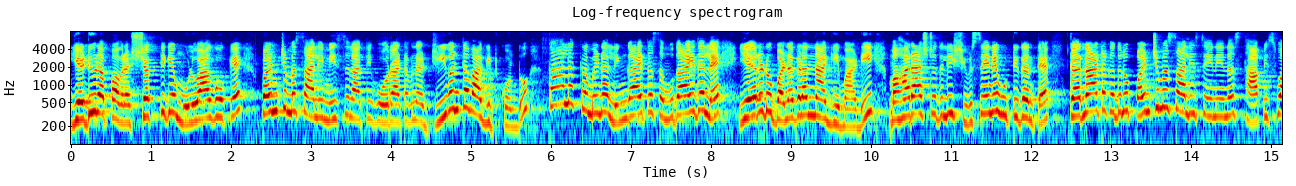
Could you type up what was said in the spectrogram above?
ಯಡಿಯೂರಪ್ಪ ಅವರ ಶಕ್ತಿಗೆ ಮುಳುವಾಗೋಕೆ ಪಂಚಮಸಾಲಿ ಮೀಸಲಾತಿ ಹೋರಾಟವನ್ನ ಜೀವಂತವಾಗಿಟ್ಕೊಂಡು ಕಾಲಕ್ರಮೇಣ ಲಿಂಗಾಯತ ಸಮುದಾಯದಲ್ಲೇ ಎರಡು ಬಣಗಳನ್ನಾಗಿ ಮಾಡಿ ಮಹಾರಾಷ್ಟ್ರದಲ್ಲಿ ಶಿವಸೇನೆ ಹುಟ್ಟಿದಂತೆ ಕರ್ನಾಟಕದಲ್ಲೂ ಪಂಚಮಸಾಲಿ ಸೇನೆಯನ್ನ ಸ್ಥಾಪಿಸುವ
